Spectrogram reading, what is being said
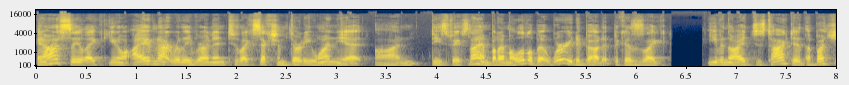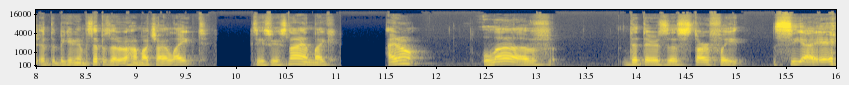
And honestly, like, you know, I have not really run into like Section 31 yet on Deep Space Nine, but I'm a little bit worried about it because, like, even though I just talked a bunch at the beginning of this episode about how much I liked Deep Space Nine, like, I don't love that there's a Starfleet CIA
